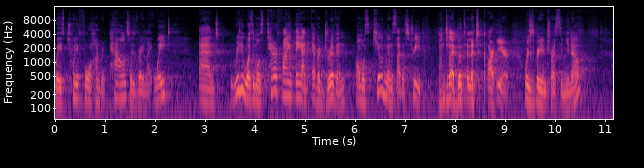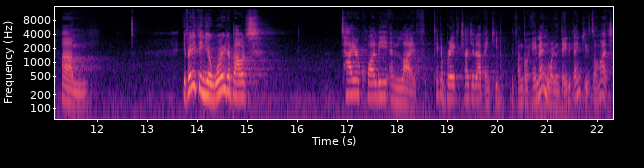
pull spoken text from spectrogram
weighs 2,400 pounds, so it's very lightweight. And really was the most terrifying thing I'd ever driven. Almost killed me on the side of the street until I built an electric car here, which is pretty interesting, you know? Um, if anything, you're worried about tire quality and life, take a break, charge it up, and keep the fun going. Amen, Morgan Daily. Thank you so much.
